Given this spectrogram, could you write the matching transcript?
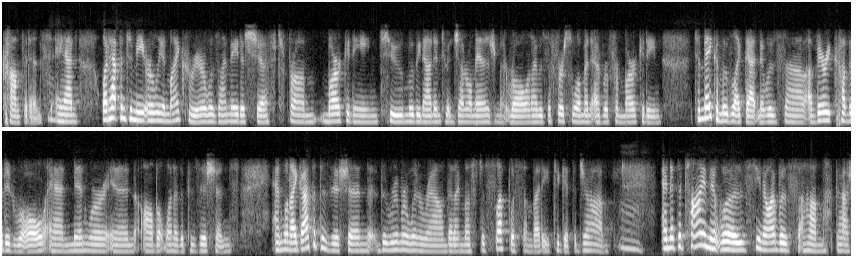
confidence. Mm-hmm. And what happened to me early in my career was I made a shift from marketing to moving out into a general management role. And I was the first woman ever from marketing to make a move like that. And it was uh, a very coveted role, and men were in all but one of the positions. And when I got the position, the rumor went around that I must have slept with somebody to get the job. Mm. And at the time, it was, you know, I was, um, gosh,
